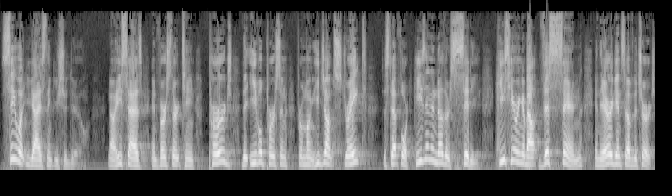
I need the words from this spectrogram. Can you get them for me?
See what you guys think you should do. No, he says in verse 13, purge the evil person from among you. He jumps straight to step four. He's in another city. He's hearing about this sin and the arrogance of the church.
